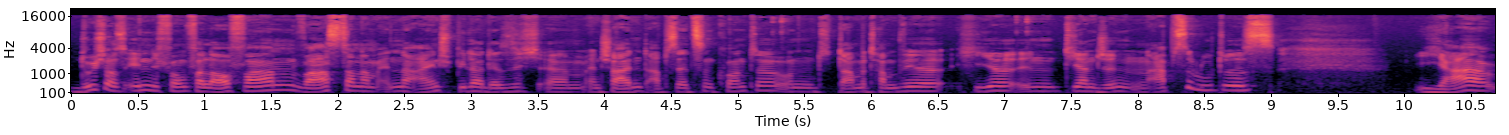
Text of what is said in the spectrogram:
durchaus ähnlich vom Verlauf waren, war es dann am Ende ein Spieler, der sich ähm, entscheidend absetzen konnte. Und damit haben wir hier in Tianjin ein absolutes, ja,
